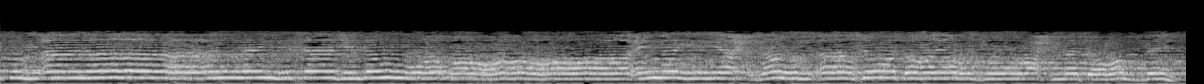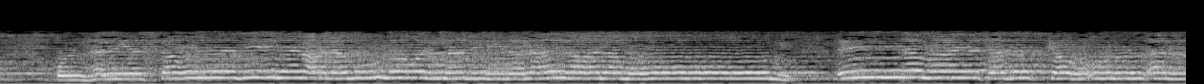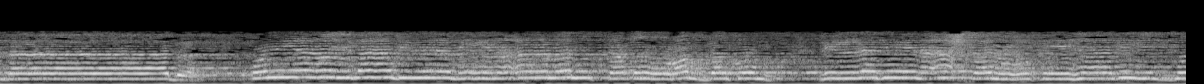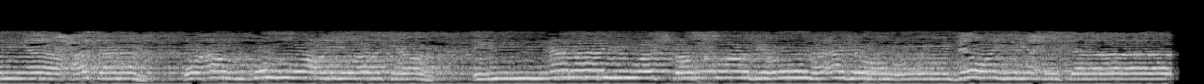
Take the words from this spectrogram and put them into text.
قانت آناء الليل ساجدا وقائما يحذر الآخرة ويرجو رحمة ربه قل هل يستوي الذين يعلمون والذين لا يعلمون إنما يتذكر أولو الألباب قل يا عباد الذين اتقوا ربكم للذين أحسنوا في هذه الدنيا حسنة وأرض الله واسعة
